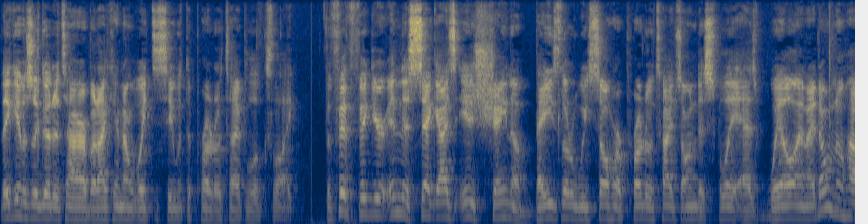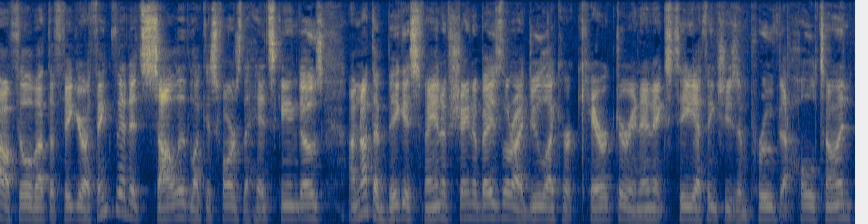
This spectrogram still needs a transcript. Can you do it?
they give us a good attire, but I cannot wait to see what the prototype looks like. The fifth figure in this set, guys, is Shayna Baszler. We saw her prototypes on display as well, and I don't know how I feel about the figure. I think that it's solid, like as far as the head scan goes. I'm not the biggest fan of Shayna Baszler. I do like her character in NXT. I think she's improved a whole ton.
